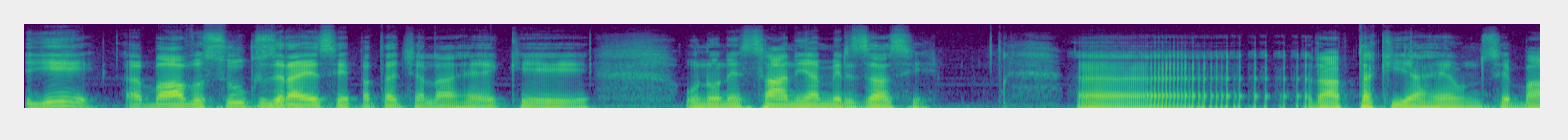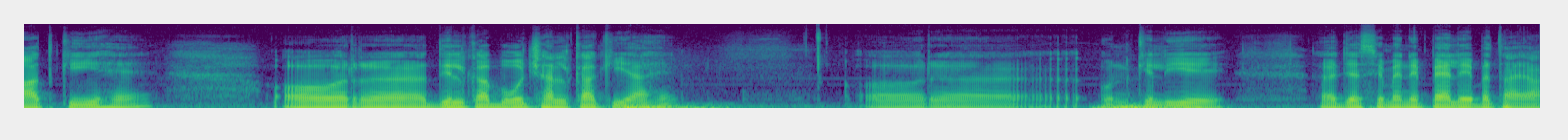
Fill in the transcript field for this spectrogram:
ये बावसूख ज़राए से पता चला है कि उन्होंने सानिया मिर्ज़ा से रबता किया है, उनसे बात की है और दिल का बोझ हल्का किया है और उनके लिए जैसे मैंने पहले बताया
